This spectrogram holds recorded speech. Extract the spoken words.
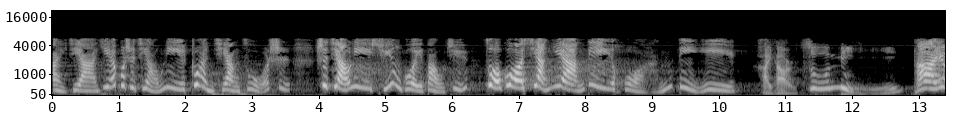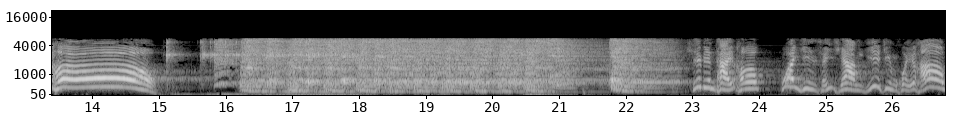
哀家也不是叫你转强做事，是叫你循规蹈矩，做个像样的皇帝。孩儿遵命。太后，启禀太后，观音圣像已经绘好，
